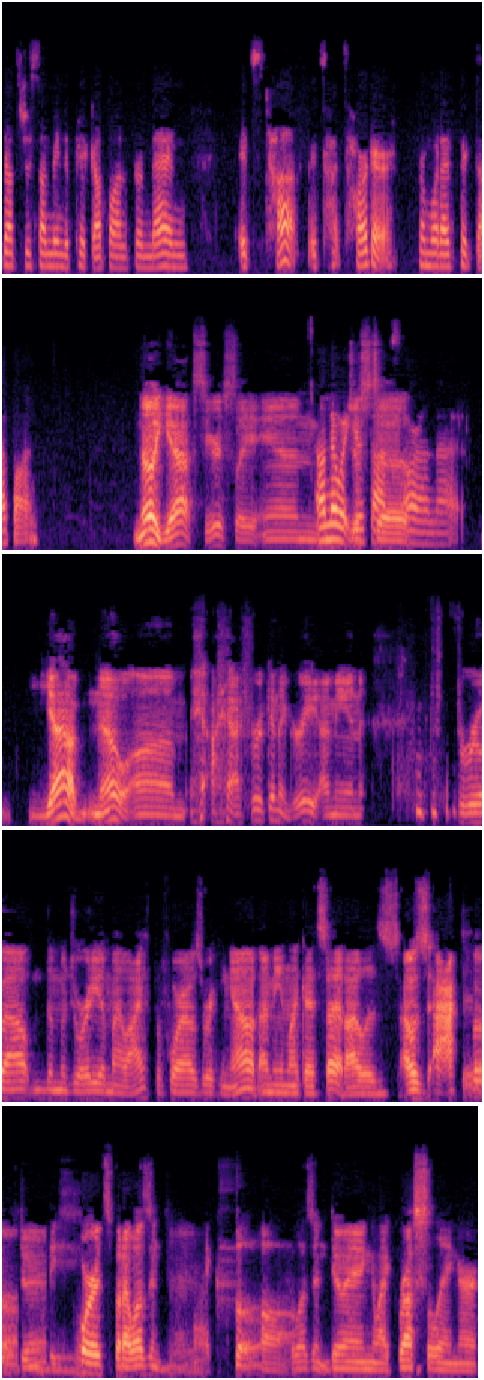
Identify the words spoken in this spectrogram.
that's just something to pick up on for men. It's tough, it's, it's harder from what I've picked up on. No, yeah, seriously, and I don't know what your thoughts uh, are on that. Yeah, no, um, I, I freaking agree. I mean, throughout the majority of my life before I was working out, I mean, like I said, I was I was active doing these sports, but I wasn't doing like football. I wasn't doing like wrestling, or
